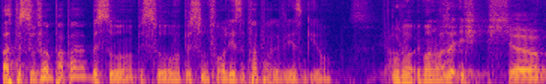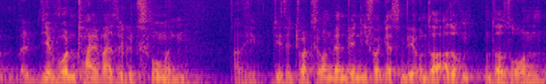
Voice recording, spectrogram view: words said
Was bist du für ein Papa? Bist du, bist du, bist du ein Vorlesepapa gewesen, Guido? Oder immer noch? Also ich, ich, äh, wir wurden teilweise gezwungen. Also die, die Situation werden wir nie vergessen, wie unser, also unser Sohn,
